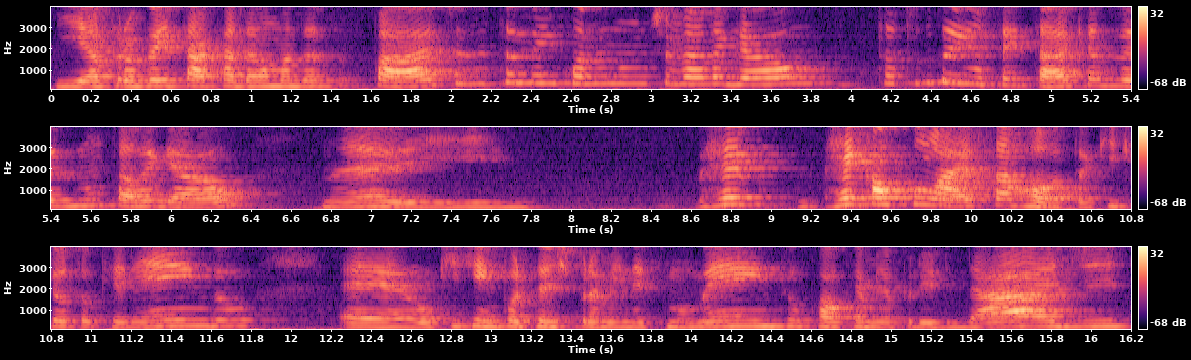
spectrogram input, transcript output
E aproveitar cada uma dessas partes e também quando não tiver legal, tá tudo bem aceitar que às vezes não tá legal, né? E re- recalcular essa rota, o que, que eu tô querendo, é, o que, que é importante pra mim nesse momento, qual que é a minha prioridade.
